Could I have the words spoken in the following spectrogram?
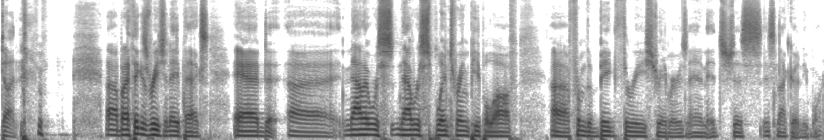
Done. Uh, but I think it's reaching apex, and uh, now that we're now we're splintering people off uh, from the big three streamers, and it's just it's not good anymore.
